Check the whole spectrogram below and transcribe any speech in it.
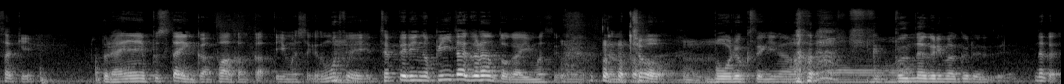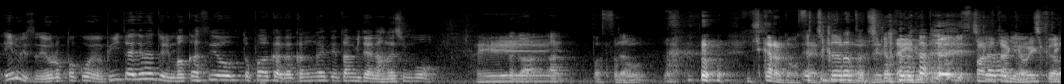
ささっきブライアン・エプスタインかパーカーかって言いましたけどもう一人、セッペリンのピーター・グラントがいますよね。あの超暴力的なぶん殴りまくるなんかエルヴィスのヨーロッパ公演をピーター・グラントに任せようとパーカーが考えてたみたいな話もなんかあやっぱその力で抑える力と力。スパルタ教育的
